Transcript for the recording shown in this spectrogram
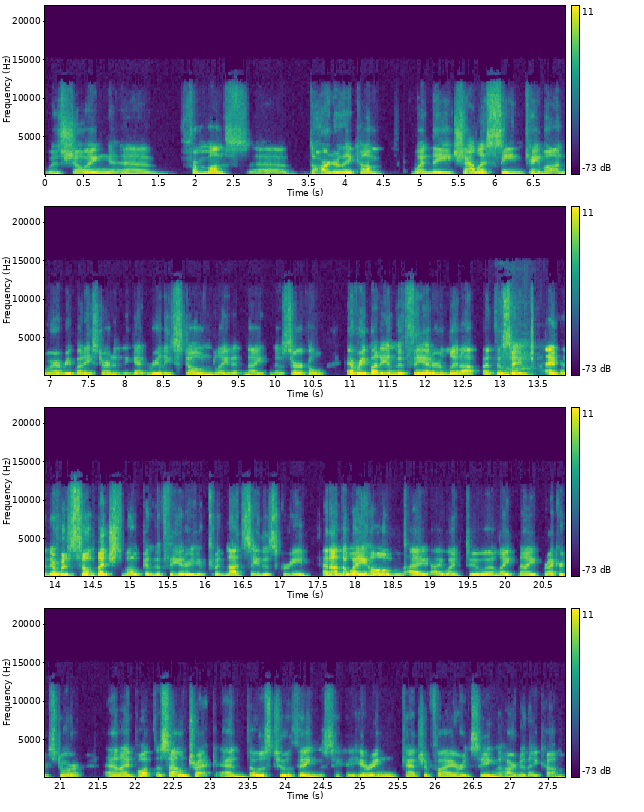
was showing uh, for months uh, The Harder They Come. When the chalice scene came on, where everybody started to get really stoned late at night in a circle, everybody in the theater lit up at the same time and there was so much smoke in the theater you could not see the screen and on the way home i, I went to a late night record store and I bought the soundtrack. And those two things, hearing Catch a Fire and seeing The Harder They Come,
